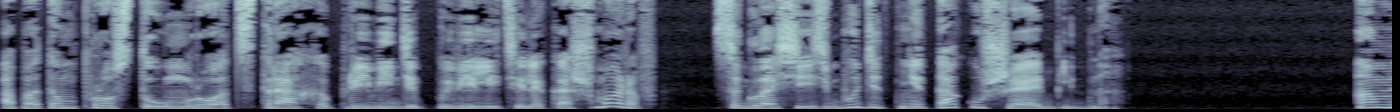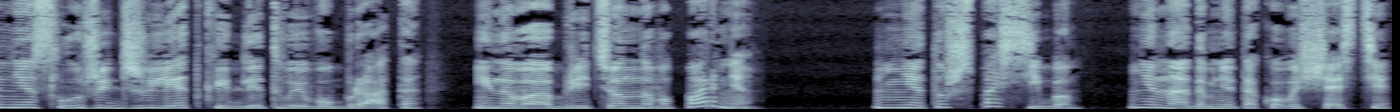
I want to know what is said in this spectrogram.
а потом просто умру от страха при виде повелителя кошмаров, согласись, будет не так уж и обидно. А мне служить жилеткой для твоего брата и новообретенного парня? Нет уж, спасибо, не надо мне такого счастья.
